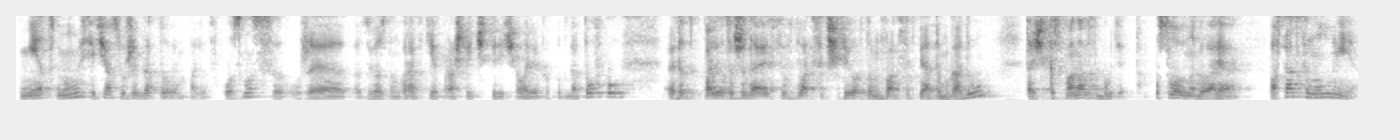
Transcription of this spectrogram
Нет, но мы сейчас уже готовим полет в космос. Уже в звездном городке прошли 4 человека подготовку. Этот полет ожидается в 2024-2025 году. Значит, космонавт будет. Условно говоря, посадка на Луне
